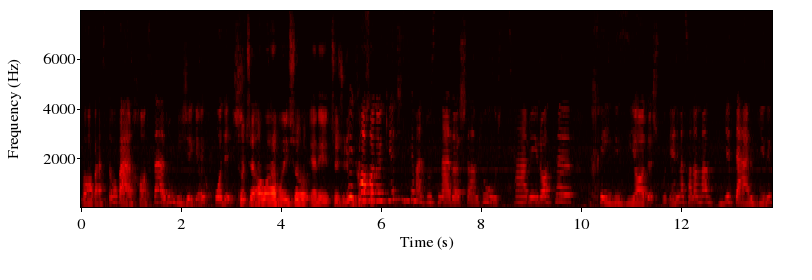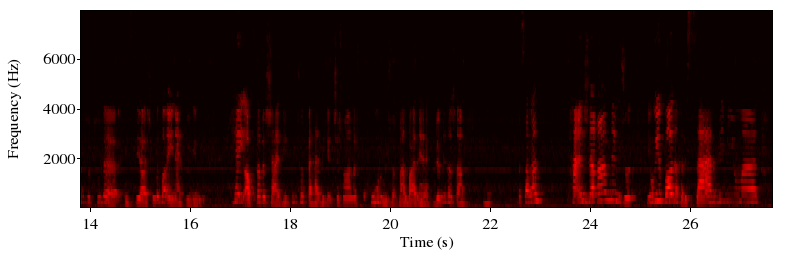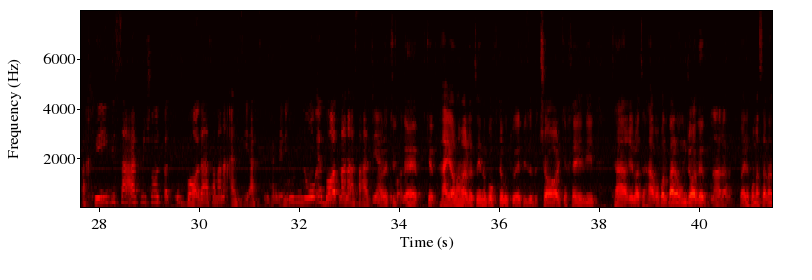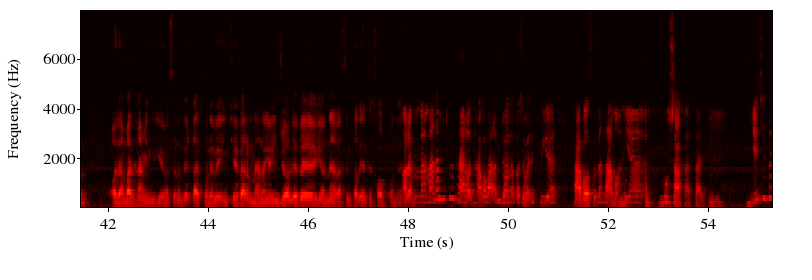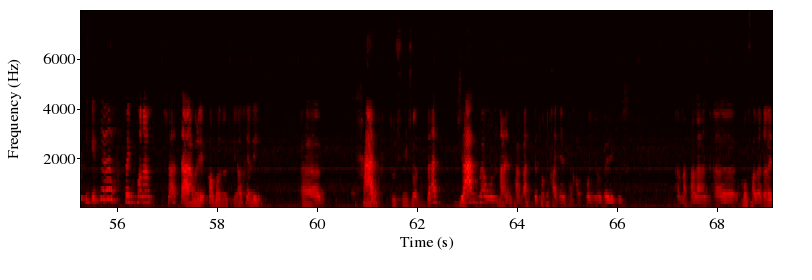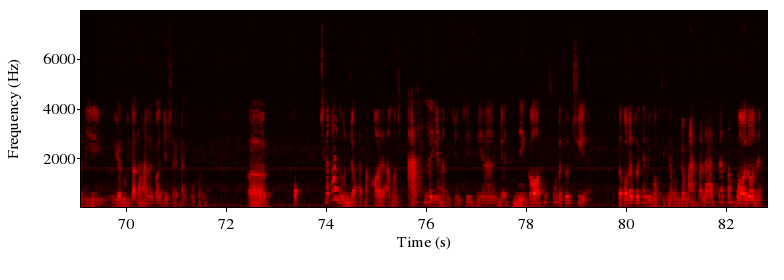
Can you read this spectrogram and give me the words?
وابسته و برخواسته از اون ویژگی های خودش. تو چه آب و هواییشو یعنی چه جوری بود کاپادوکیا چیزی که من دوست نداشتم توش تغییرات خیلی زیادش بود. یعنی مثلا من یه درگیریم تو طول این سیاهش با عینک دودیم بود. هی آفتاب شدید می‌شد به حدی که چشم من داشت کور می‌شد. من باید عینک دودیم میذاشتم. مثلا پنج دقیقه هم نمی‌شد. یه باد خیلی سردی میومد و خیلی سرد می‌شد. و اون باده اصلا منو اذیت می‌کرد. یعنی اون نوع باد منو اصلا اذیت آره می‌کنه. که پیام هم البته اینو گفته بود تو اپیزود 4 که خیلی تغییرات هوا بالا برای اون جالب بود. آره. ولی خب مثلا آدم باید همین دیگه. مثلا دقت کنه به این که برای من آیا این جالبه یا نه وقتی می‌خواد انتخاب کنه. آره من منم می‌تونه تغییرات هوا برام جالب باشه ولی توی فواصل زمانی مشخص یه چیز دیگه که فکر می‌کنم شاید درباره کاپادوکیا خیلی حرف توش می‌شد زد جو اون منطقه است که تو می‌خوای انتخاب کنی و بری توش. مثلا مسابقه بدی یا رویداد همگانی شرکت بکنی. خب چقدر اونجا اصلا آدماش اهل یه همچین چیزی هن؟ یا نگاهشون به تو چیه؟ به قول تو که می‌گفتی که اونجا مسئله اصلی اصلا بالونه.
